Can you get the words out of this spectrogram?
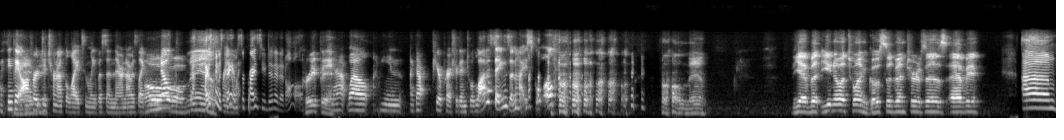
I think they offered to turn out the lights and leave us in there, and I was like, oh nope. man. I was gonna say, Ran I'm surprised you did it at all. creepy. Yeah, well, I mean, I got peer pressured into a lot of things in high school. oh man. Yeah, but you know which one Ghost Adventures is, Abby? Um,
